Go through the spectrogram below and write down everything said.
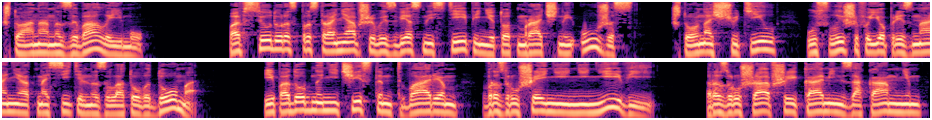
что она называла ему, повсюду распространявший в известной степени тот мрачный ужас, что он ощутил, услышав ее признание относительно Золотого дома, и, подобно нечистым тварям в разрушении Ниневии, разрушавший камень за камнем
